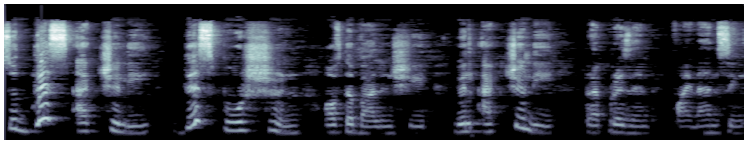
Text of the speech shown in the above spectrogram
So this actually, this portion of the balance sheet will actually represent financing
